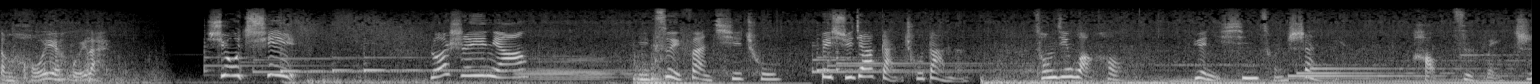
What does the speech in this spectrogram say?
等侯爷回来，休妻。罗十一娘，你罪犯七出，被徐家赶出大门。从今往后，愿你心存善念，好自为之。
